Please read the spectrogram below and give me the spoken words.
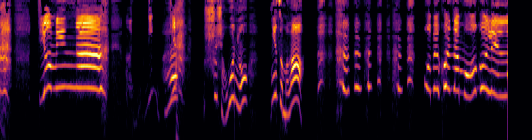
啊！救命啊！你哎，是小蜗牛，你怎么了？我被困在蘑菇里了。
